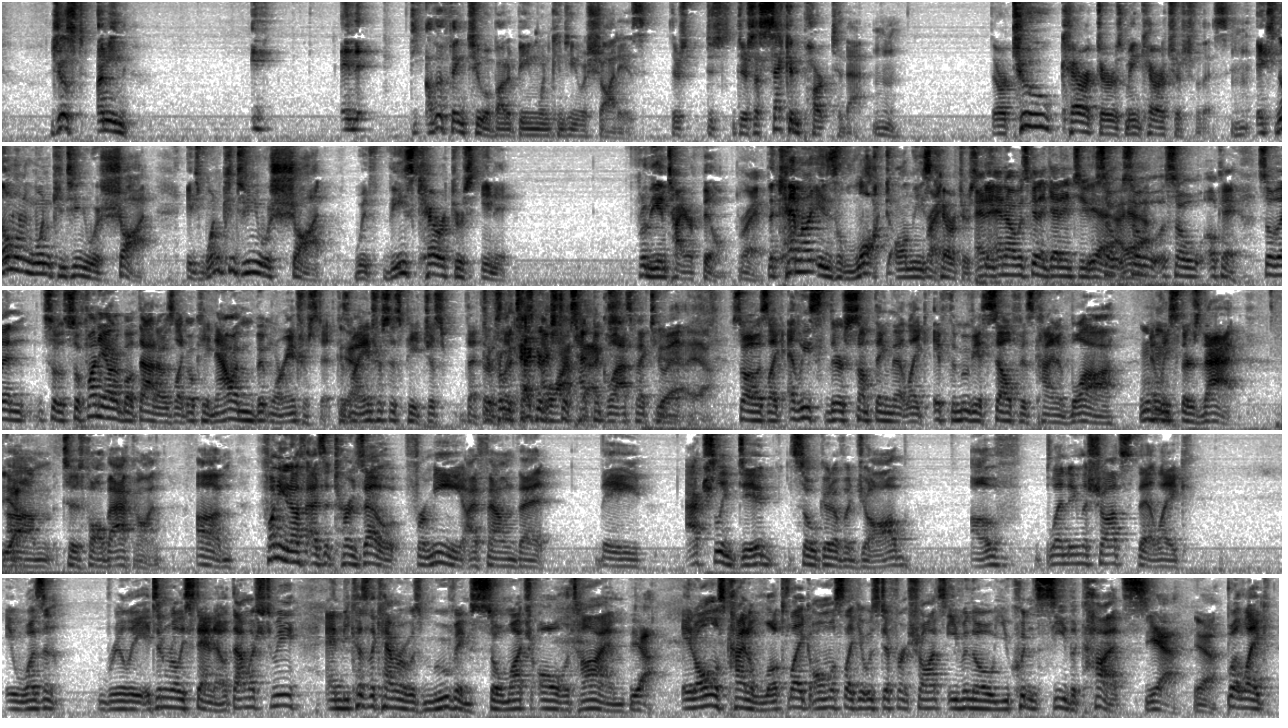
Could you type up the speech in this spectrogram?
just, I mean, it, and the other thing too about it being one continuous shot is there's there's, there's a second part to that. Mm-hmm. There are two characters, main characters for this. Mm-hmm. It's not only one continuous shot; it's one continuous shot with these characters in it for the entire film. Right. The camera is locked on these Right. characters. And, It- and I was going to get into so Yeah, so yeah. so okay. So then so so finding out about that, I was like, okay, now I'm a bit more interested because Yeah. my interest is piqued just that there's From the like technical extra aspect. technical aspect to it. yeah. So I was like, at least there's something that like if the movie itself is kind of blah, at least there's that Mm-hmm. Um, to fall back on. Um, funny enough, as it turns out, for me, I found that they actually did so good of a job of blending the shots that like it wasn't really it didn't really stand out that much to me and because the camera was moving so much all the time Yeah. it almost kind of looked like almost like it was different shots even though you couldn't see the cuts yeah, yeah. but like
